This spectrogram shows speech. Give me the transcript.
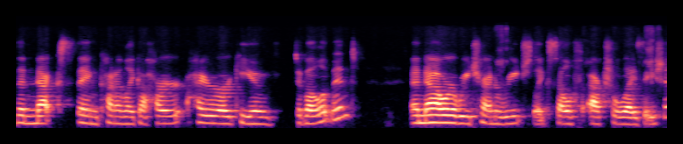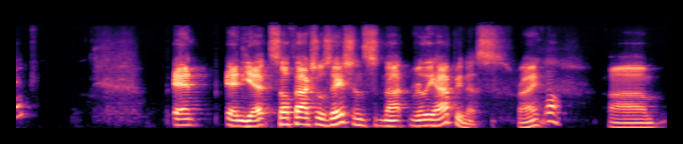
the next thing kind of like a hier- hierarchy of development? And now are we trying to reach like self actualization and and yet self-actualization is not really happiness right? No. um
